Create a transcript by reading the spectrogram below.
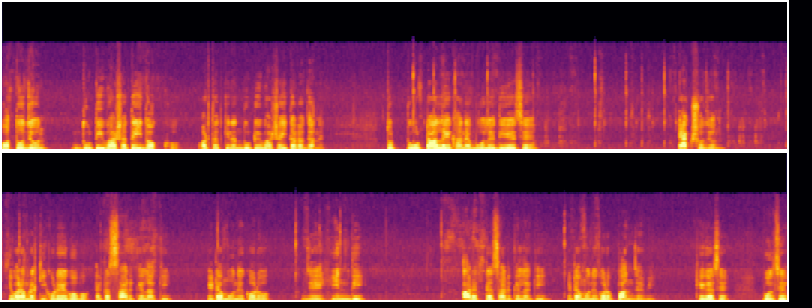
কতজন দুটি ভাষাতেই দক্ষ? অর্থাৎ কিনা দুটি ভাষাই তারা জানে। তো টোটাল এখানে বলে দিয়েছে একশো জন। এবার আমরা কি করে এগোবো? একটা সার্কেল আঁকি। এটা মনে করো যে হিন্দি। আর একটা সার্কেল আঁকি। এটা মনে করো পাঞ্জাবি। ঠিক আছে? বলছে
